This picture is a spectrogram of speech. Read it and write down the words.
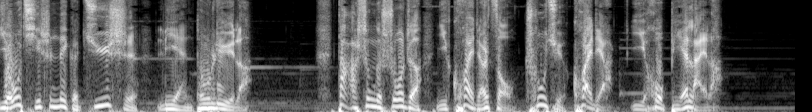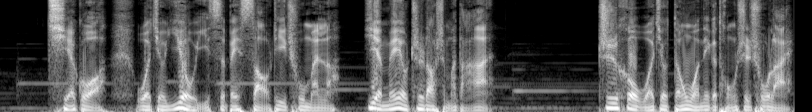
尤其是那个居士，脸都绿了，大声地说着：“你快点走出去，快点，以后别来了。”结果我就又一次被扫地出门了，也没有知道什么答案。之后我就等我那个同事出来。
